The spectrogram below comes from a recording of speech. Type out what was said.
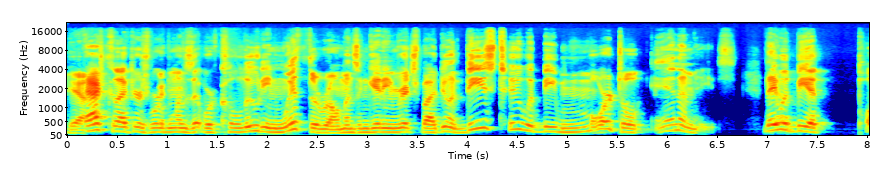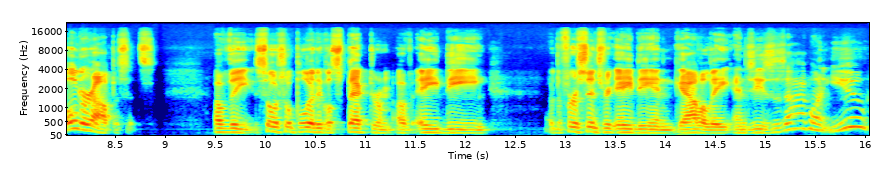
yeah. Tax collectors were ones that were colluding with the Romans and getting rich by doing. These two would be mortal enemies. They would be at polar opposites of the social political spectrum of AD, of the first century AD in Galilee. And Jesus, I want you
